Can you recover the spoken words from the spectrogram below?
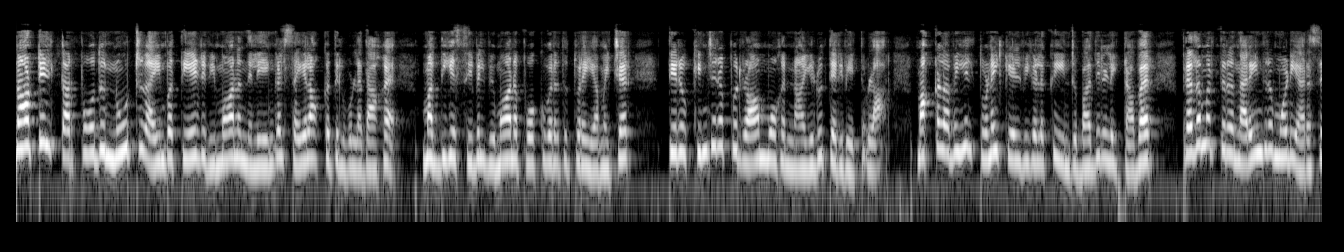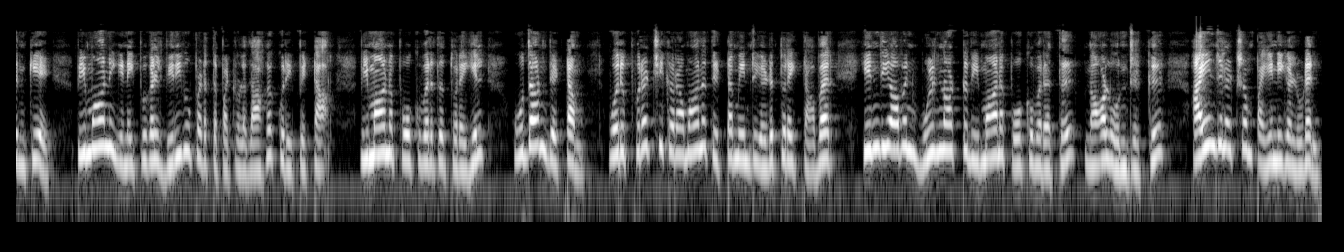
நாட்டில் தற்போது நூற்று ஐம்பத்தி ஏழு விமான நிலையங்கள் செயலாக்கத்தில் உள்ளதாக மத்திய சிவில் விமான போக்குவரத்து துறை அமைச்சர் திரு கிஞ்சரப்பு ராம்மோகன் நாயுடு தெரிவித்துள்ளார். மக்களவையில் துணை கேள்விகளுக்கு இன்று பதிலளித்த அவர் பிரதமர் திரு நரேந்திர மோடி அரசின் கீழ் விமான இணைப்புகள் விரிவுபடுத்தப்பட்டுள்ளதாக குறிப்பிட்டார். விமான போக்குவரத்து துறையில் உதான் திட்டம் ஒரு புரட்சிகரமான திட்டம் என்று எடுத்துரைத்த அவர் இந்தியாவின் உள்நாட்டு விமான போக்குவரத்து நாள் ஒன்றுக்கு ஐந்து லட்சம் பயணிகளுடன்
